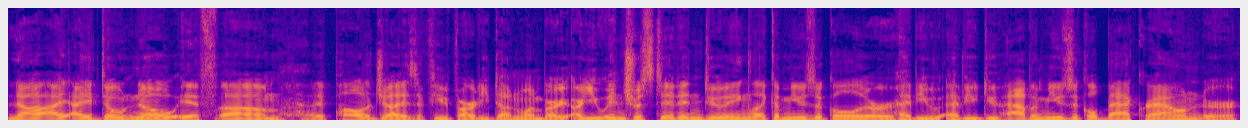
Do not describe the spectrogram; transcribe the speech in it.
No, I, I don't know if um I apologize if you've already done one, but are, are, you interested in doing like a musical or have you have you do you have a musical background or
